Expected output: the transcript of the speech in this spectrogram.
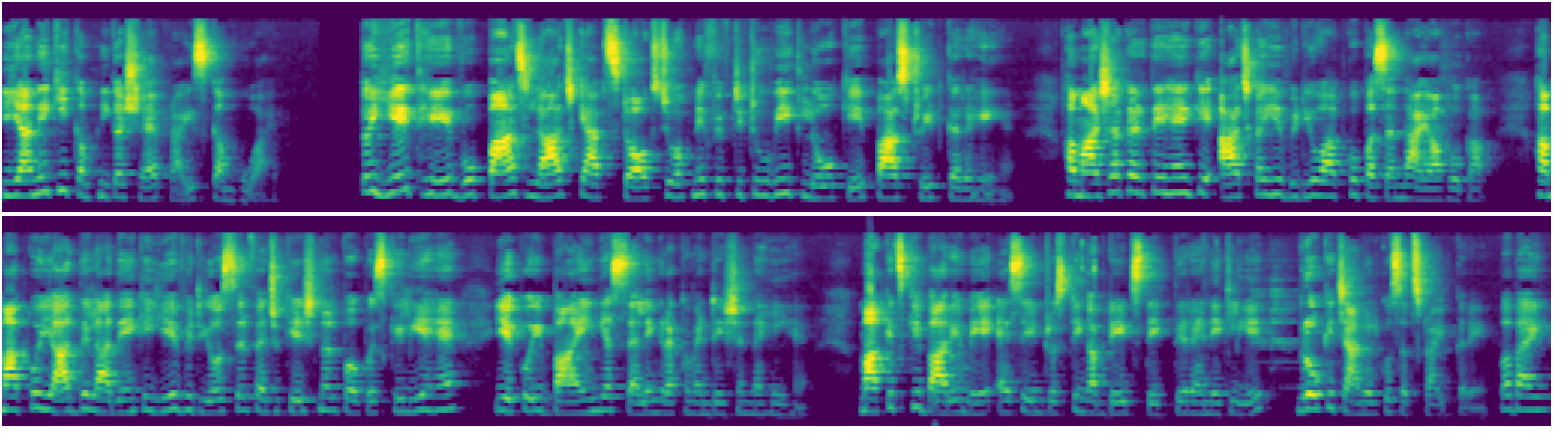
यानी कि कंपनी का शेयर प्राइस कम हुआ है। तो ये थे वो पाँच लार्ज कैप स्टॉक्स जो अपने 52 वीक लो के पास ट्रेड कर रहे हैं। हम आशा करते हैं कि आज का ये वीडियो आपको पसंद आया होगा। हम आपको याद दिला दें कि ये वीडियो सिर्फ़ एजुकेशनल पर्पस के लिए हैं, ये कोई बाइंग या सेलिंग रिकमेंडेशन नहीं है। मार्केट्स के बारे में ऐसे इंटरेस्टिंग अपडेट्स देखते रहने के लिए ग्रो के चैनल को सब्सक्राइब करें bye bye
